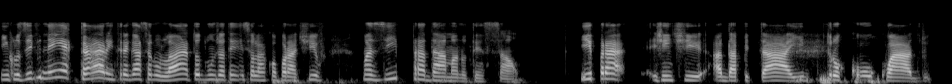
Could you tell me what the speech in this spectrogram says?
Inclusive, nem é caro entregar celular, todo mundo já tem celular corporativo. Mas e para dar manutenção? E para a gente adaptar e trocou o quadro?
